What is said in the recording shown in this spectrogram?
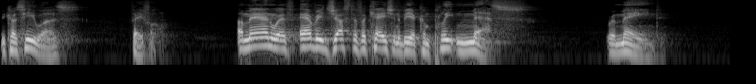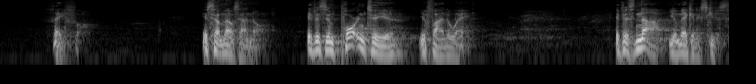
because he was faithful. A man with every justification to be a complete mess remained faithful. Here's something else I know. If it's important to you, you'll find a way. If it's not, you'll make an excuse.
